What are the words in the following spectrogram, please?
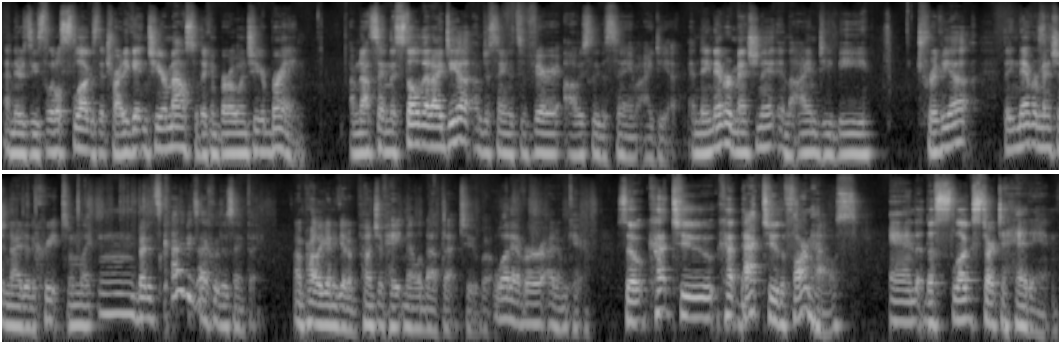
and there's these little slugs that try to get into your mouth so they can burrow into your brain. I'm not saying they stole that idea. I'm just saying it's very obviously the same idea. And they never mention it in the IMDb trivia. They never mention Night of the Creeps. And I'm like, mm, but it's kind of exactly the same thing. I'm probably going to get a bunch of hate mail about that too, but whatever. I don't care. So cut to cut back to the farmhouse, and the slugs start to head in.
